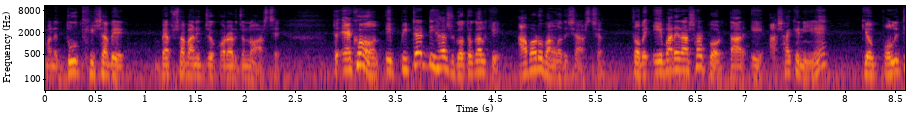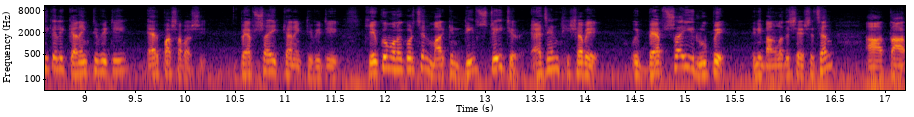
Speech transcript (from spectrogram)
মানে দূত হিসাবে ব্যবসা বাণিজ্য করার জন্য আসছে। তো এখন এই পিটার ডিহাস গতকালকে আবারও বাংলাদেশে আসছেন। তবে এবারের আসার পর তার এই আশাকে নিয়ে কেউ পলিটিক্যালি কানেক্টিভিটি এর পাশাপাশি ব্যবসায়িক কানেক্টিভিটি কেউ কেউ মনে করছেন মার্কিন ডিপ স্টেটের এজেন্ট হিসাবে ওই ব্যবসায়ী রূপে তিনি বাংলাদেশে এসেছেন। তার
